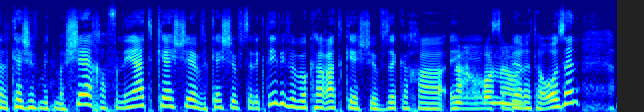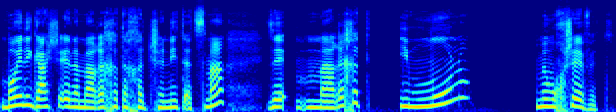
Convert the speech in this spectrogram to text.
על קשב מתמשך, הפניית קשב, קשב סלקטיבי ובקרת קשב. זה ככה נכון אה, לסבר מאוד. את האוזן. בואי ניגש אל המערכת החדשנית עצמה. זה מערכת אימון ממוחשבת.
